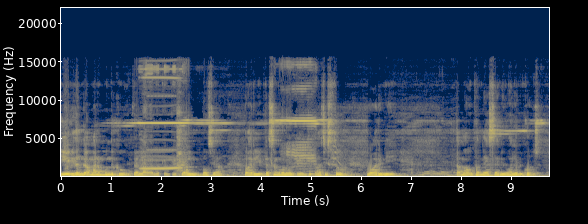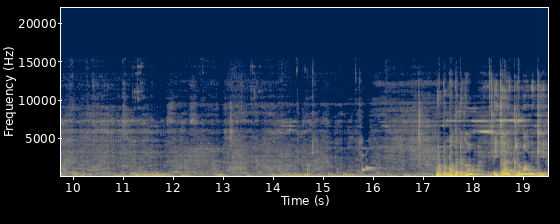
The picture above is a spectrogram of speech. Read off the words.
ఏ విధంగా మనం ముందుకు వెళ్ళాలన్నటువంటి విషయాలను బహుశా వారి ప్రసంగంలో ఉంటాయని చెప్పి ఆశిస్తూ వారిని తమ ఉపన్యాసాన్ని ఇవ్వాలని కోరుచు మొట్టమొదటగా ఈ కార్యక్రమానికి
